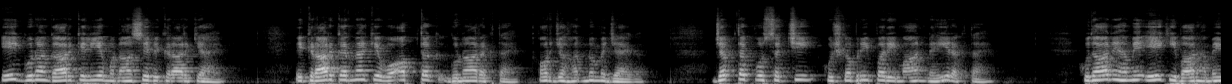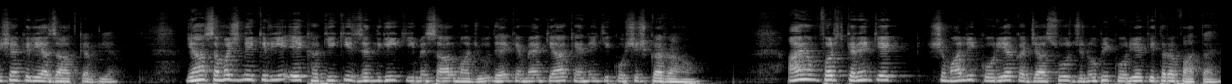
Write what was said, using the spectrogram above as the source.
ایک گناہ گار کے لیے مناسب اقرار کیا ہے؟ اقرار کرنا کہ وہ اب تک گناہ رکھتا ہے اور جہنم میں جائے گا۔ جب تک وہ سچی خوشخبری پر ایمان نہیں رکھتا ہے۔ خدا نے ہمیں ایک ہی بار ہمیشہ کے لیے آزاد کر دیا۔ یہاں سمجھنے کے لیے ایک حقیقی زندگی کی مثال موجود ہے کہ میں کیا کہنے کی کوشش کر رہا ہوں۔ آئے ہم فرض کریں کہ ایک شمالی کوریا کا جاسوس جنوبی کوریا کی طرف آتا ہے۔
